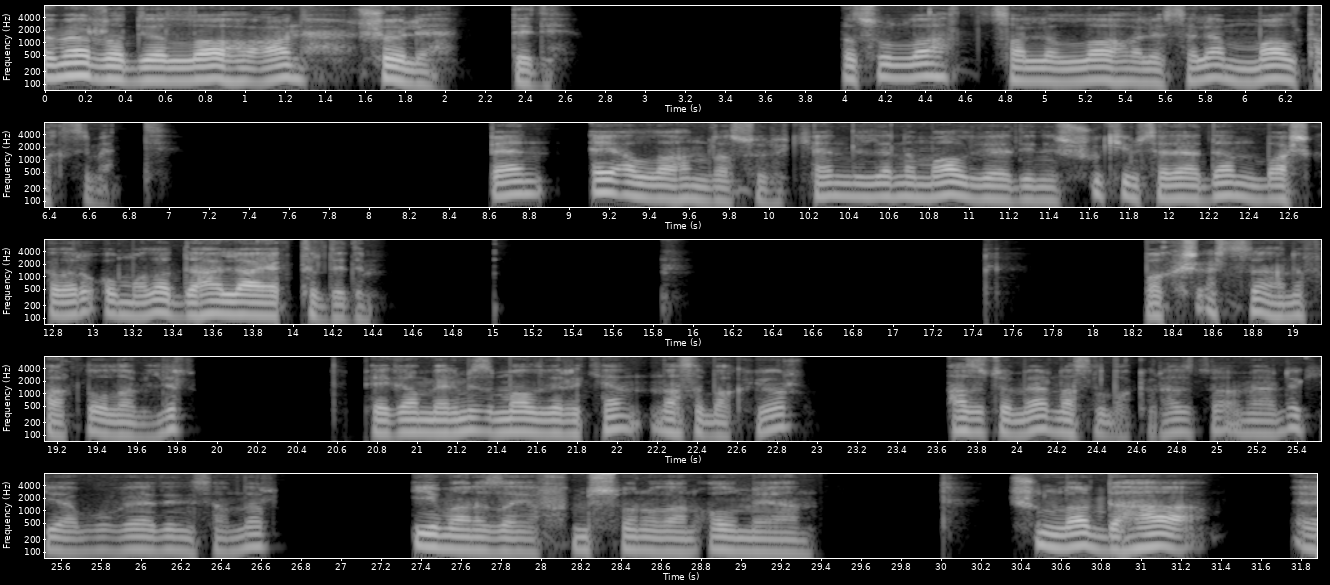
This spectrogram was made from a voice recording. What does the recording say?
Ömer radıyallahu anh şöyle dedi. Resulullah sallallahu aleyhi ve sellem mal taksim etti. Ben ey Allah'ın Resulü kendilerine mal verdiğiniz şu kimselerden başkaları o mala daha layıktır dedim. Bakış açısı hani farklı olabilir. Peygamberimiz mal verirken nasıl bakıyor? Hazreti Ömer nasıl bakıyor? Hazreti Ömer diyor ki ya bu verdiğin insanlar imanı zayıf, Müslüman olan olmayan şunlar daha e,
